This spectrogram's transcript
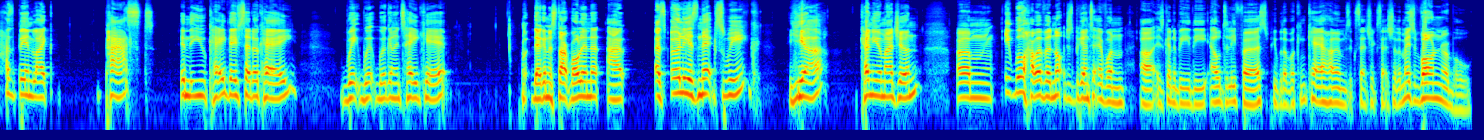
has been like passed in the UK. They've said, okay, we, we we're gonna take it. They're gonna start rolling it out as early as next week. Yeah, can you imagine? Um, it will, however, not just be going to everyone. Uh, it's going to be the elderly first, people that work in care homes, etc., etc., the most vulnerable,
